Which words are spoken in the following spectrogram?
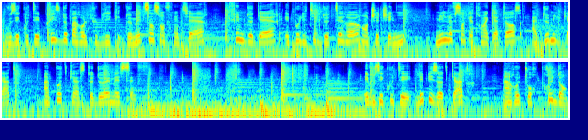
Vous écoutez Prise de parole publique de Médecins sans frontières, crimes de guerre et politique de terreur en Tchétchénie, 1994 à 2004, un podcast de MSF. Et vous écoutez l'épisode 4, un retour prudent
